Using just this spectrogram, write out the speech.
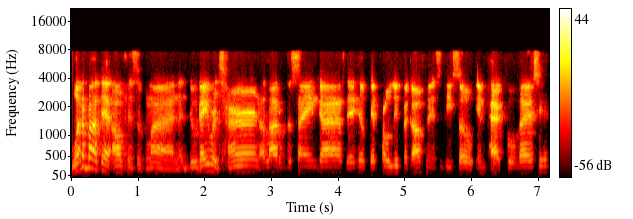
What about that offensive line? Do they return a lot of the same guys that helped that prolific offense be so impactful last year?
